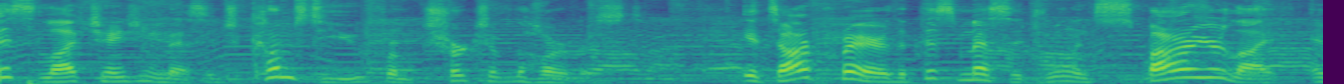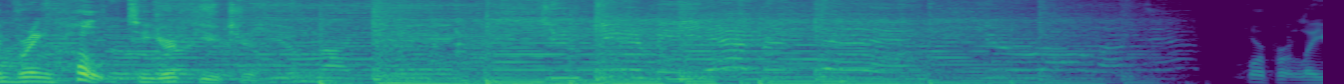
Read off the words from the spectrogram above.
This life changing message comes to you from Church of the Harvest. It's our prayer that this message will inspire your life and bring hope to your future.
